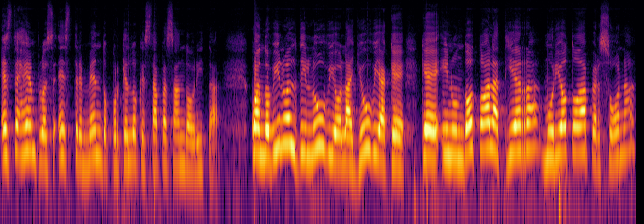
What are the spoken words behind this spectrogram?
Este ejemplo es, es tremendo porque es lo que está pasando ahorita. Cuando vino el diluvio, la lluvia que, que inundó toda la tierra, murió toda persona,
